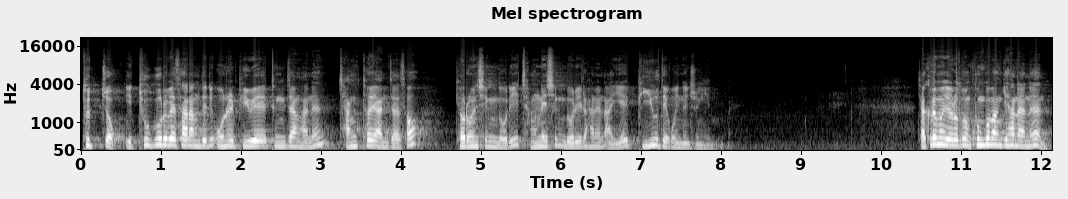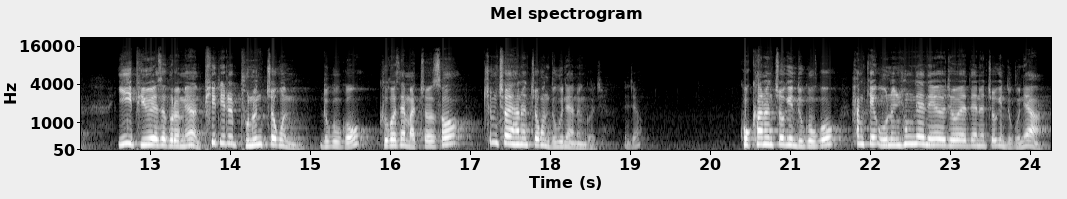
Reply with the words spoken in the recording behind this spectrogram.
두 쪽, 이 두 그룹의 사람들이 오늘 비유에 등장하는 장터에 앉아서 결혼식 놀이, 장례식 놀이를 하는 아이에 비유되고 있는 중입니다. 자, 그러면 여러분 궁금한 게 하나는 이 비유에서 그러면 피리를 부는 쪽은 누구고 그것에 맞춰서 춤춰야 하는 쪽은 누구냐는 거죠. 그죠? 곡하는 쪽이 누구고 함께 우는 흉내 내어줘야 되는 쪽이 누구냐?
